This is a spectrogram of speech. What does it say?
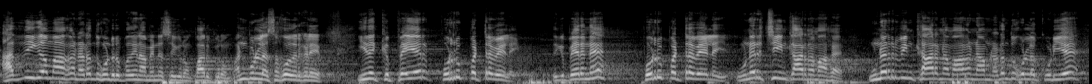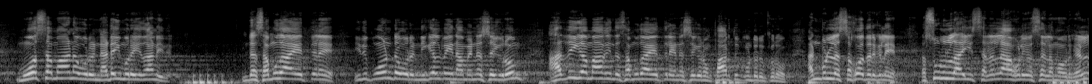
அதிகமாக நடந்து கொண்டிருப்பதை நாம் என்ன செய்கிறோம்? பார்க்கிறோம். அன்புள்ள சகோதரர்களே இதுக்கு பெயர் பொறுப்பற்ற வேலை. இதுக்கு பேர் என்ன? பொறுப்பற்ற வேலை. உணர்ச்சியின் காரணமாக உணர்வின் காரணமாக நாம் நடந்து கொள்ளக்கூடிய மோசமான ஒரு நடைமுறை தான் இது. இந்த சமுதாயத்தில் இது போன்ற ஒரு நிகழ்வை நாம் என்ன செய்கிறோம்? அதிகமாக இந்த சமுதாயத்தில் என்ன செய்கிறோம்? பார்த்து கொண்டிருக்கிறோம். அன்புள்ள சகோதரர்களே ரசூலுல்லாஹி ஸல்லல்லாஹு அலைஹி வஸல்லம் அவர்கள்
